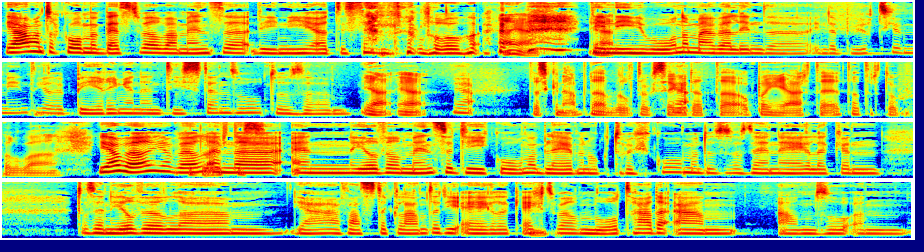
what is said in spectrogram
ja, want er komen best wel wat mensen die niet uit de Centerlo Ah, ja. die niet wonen, maar wel in de, in de buurtgemeente, Beringen en Tiest en zo. Dus ehm, Ja, ja. ja. Dat is knap. Dat wil toch zeggen Ja. dat eh, op een jaar tijd dat er toch wel wat... Jawel, jawel. En, eh, en heel veel mensen die komen, blijven ook terugkomen. Dus er zijn eigenlijk een, er zijn heel veel ehm, ja, vaste klanten die eigenlijk echt Hm. wel nood hadden aan, aan zo'n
